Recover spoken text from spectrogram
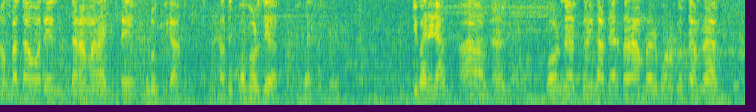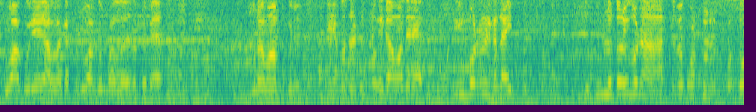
আমরা তো আমাদের যারা মারা গেছে মুরব্বীরা তাদের কবর দেওয়া কি পারি না? হ্যাঁ? কবর দেওয়া করি তাদের তারা আমরা বড় করতে আমরা দোয়া করে আল্লাহ কাছে দোয়া করব আল্লাহ কাছে ব্যস্ত গুণা মাফ করে। এটা আমাদের ইম্পর্টেন্ট একটা দায়িত্ব। তুললে তো রইব না, আজকে তো কষ্ট করতো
